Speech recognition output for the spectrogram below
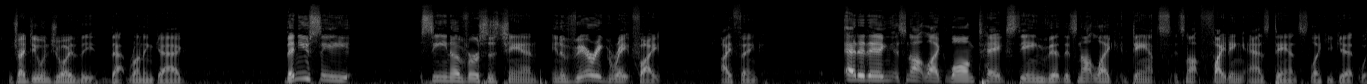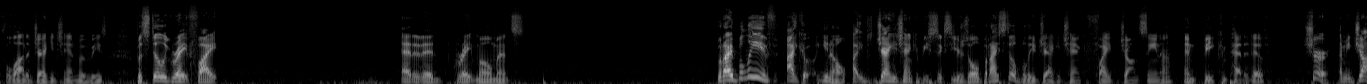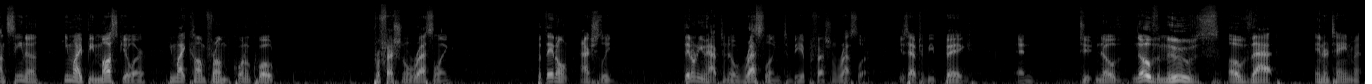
Which I do enjoy the that running gag. Then you see Cena versus Chan in a very great fight, I think. Editing, it's not like long takes, seeing that it's not like dance. It's not fighting as dance like you get with a lot of Jackie Chan movies, but still a great fight edited, great moments. But I believe I could, you know, I, Jackie Chan could be 60 years old, but I still believe Jackie Chan could fight John Cena and be competitive. Sure. I mean, John Cena, he might be muscular. He might come from quote unquote professional wrestling, but they don't actually, they don't even have to know wrestling to be a professional wrestler. You just have to be big and do, know know the moves of that entertainment.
